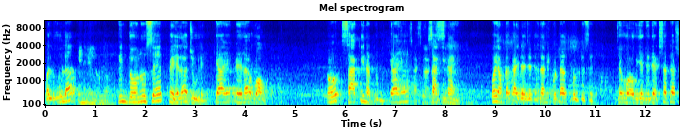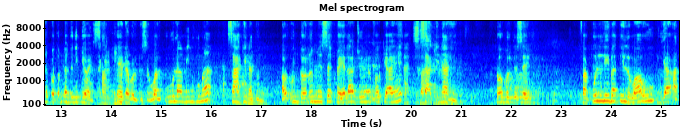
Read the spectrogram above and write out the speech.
والا ان دونوں سے پہلا جو ہے کیا ہے؟ پہلا واؤ تو ساکینہ تم کیا ہے؟ ساکینہ ہے۔ ওই আমরা কায়দা যেটা জানি ওটা বলতেছে যে ওয়াও ইয়া যদি একসাথে আসে প্রথমটা যদি ایٹا হয় سے۔ বলতেছে من ہما ساکینہ সাকিনাতুন اور ان دونوں میں سے پہلا جو ہے وہ کیا ہے؟ ساکینہ ہے۔ تو بولتے سے फकुल्लिबतिल वाऊ या अन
